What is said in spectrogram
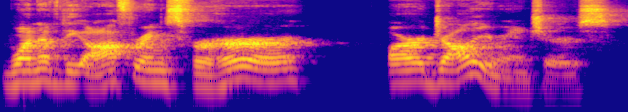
one of the offerings for her are Jolly Ranchers.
